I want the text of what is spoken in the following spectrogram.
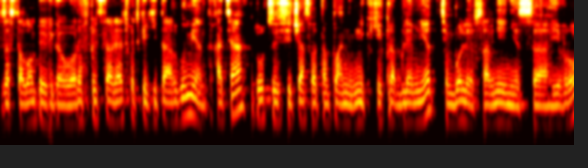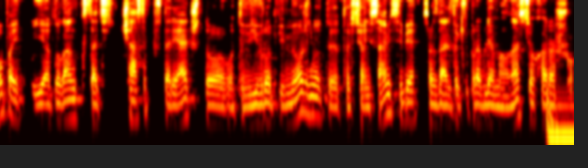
за столом переговоров представлять хоть какие-то аргументы. Хотя Турции сейчас в этом плане никаких проблем нет, тем более в сравнении с Европой. И Эрдоган, кстати, часто повторяет, что вот в Европе мерзнут, это все они сами себе создали такие проблемы, а у нас все хорошо.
